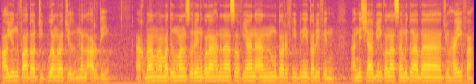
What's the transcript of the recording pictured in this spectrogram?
ayun atau dibuang rajul minal ardi. Akhbar Muhammad bin Mansurin qala hadana Sufyan an Mutarif ibni Tarifin an Syabi qala samitu Aba Juhaifah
